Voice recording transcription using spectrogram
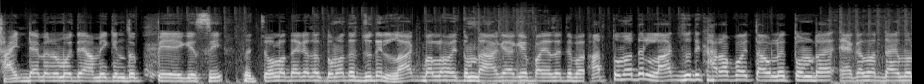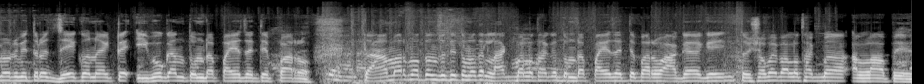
ষাট ডায়মন্ডের মধ্যে আমি কিন্তু পেয়ে গেছি। তো চলো, দেখা যাক, তোমাদের যদি লাখ ভালো হয়, তোমরা আগে আগে পাওয়া যেতে পারো। আর তোমাদের লাখ যদি খারাপ হয়, তাহলে তোমরা এক হাজার ডায়মন্ডের ভিতরে যে কোনো একটা ইভো গান তোমরা পাইয়ে যেতে পারো। তো আমার মতন যদি তোমাদের লাখ ভালো থাকে, তোমরা পাইয়ে যেতে পারো আগে আগে তো সবাই ভালো থাকবা আল্লাহ হাফেজ।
